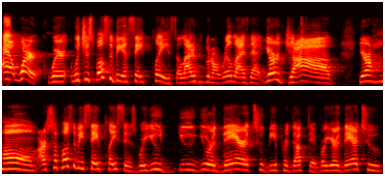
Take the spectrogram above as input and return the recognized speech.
At work where which is supposed to be a safe place. A lot of people don't realize that your job your home are supposed to be safe places where you you you're there to be productive where you're there to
